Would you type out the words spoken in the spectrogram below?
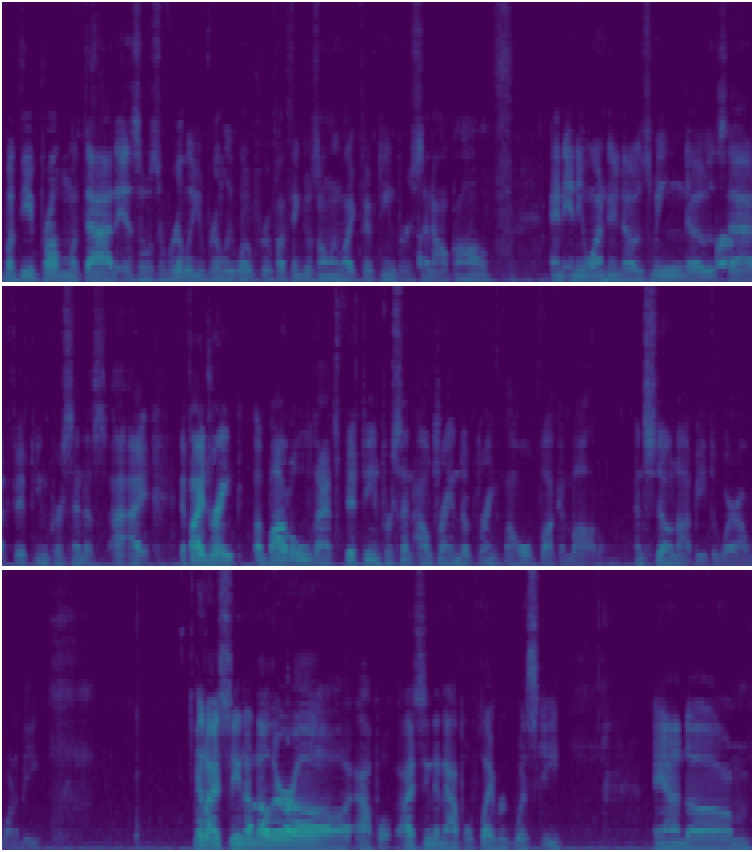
But the problem with that is it was really, really low proof. I think it was only like 15% alcohol. And anyone who knows me knows that 15% is. I, I If I drink a bottle that's 15%, I'll end up drinking the whole fucking bottle and still not be to where I want to be. And I seen another uh, apple. I seen an apple flavored whiskey, and um,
